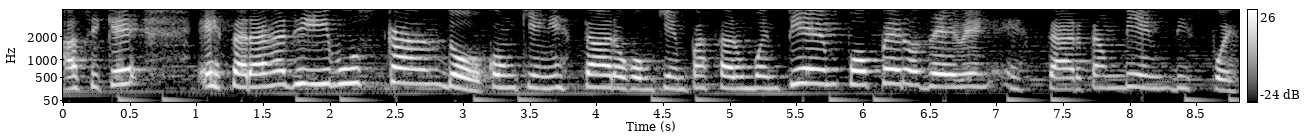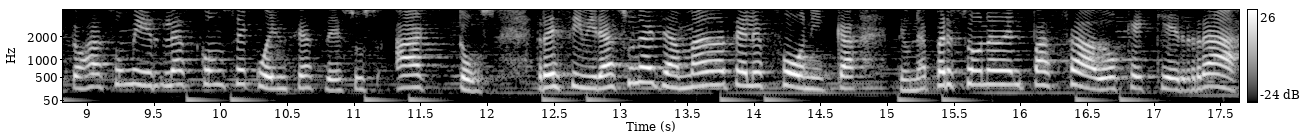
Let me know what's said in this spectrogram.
Así que estarán allí buscando con quién estar o con quién pasar un buen tiempo, pero deben estar también dispuestos a asumir las consecuencias de sus actos. Recibirás una llamada telefónica de una persona del pasado que querrá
